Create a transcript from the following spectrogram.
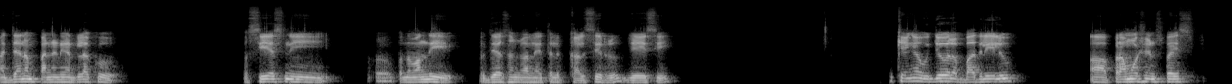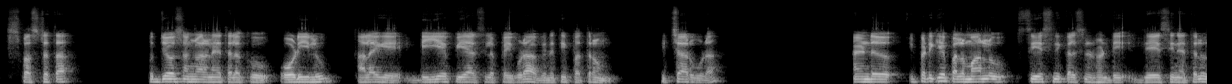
మధ్యాహ్నం పన్నెండు గంటలకు సిఎస్ని కొంతమంది ఉద్యోగ సంఘాల నేతలు కలిసిర్రు జేఏసీ. ముఖ్యంగా ఉద్యోగుల బదిలీలు ప్రమోషన్స్పై ప్రమోషన్స్ పై స్పష్టత ఉద్యోగ సంఘాల నేతలకు ఓడీలు అలాగే డిఏపిఆర్సీలపై కూడా వినతి పత్రం ఇచ్చారు కూడా. అండ్ ఇప్పటికే పలుమార్లు సిఎస్ని కలిసినటువంటి జేఏసీ నేతలు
